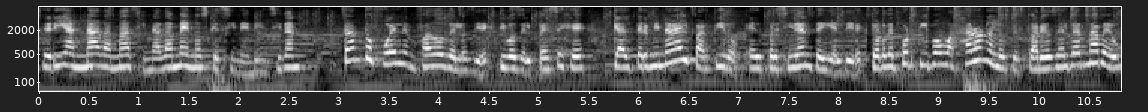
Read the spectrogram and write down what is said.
sería nada más y nada menos que Zinedine Zidane. Tanto fue el enfado de los directivos del PSG que al terminar el partido, el presidente y el director deportivo bajaron a los vestuarios del Bernabéu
